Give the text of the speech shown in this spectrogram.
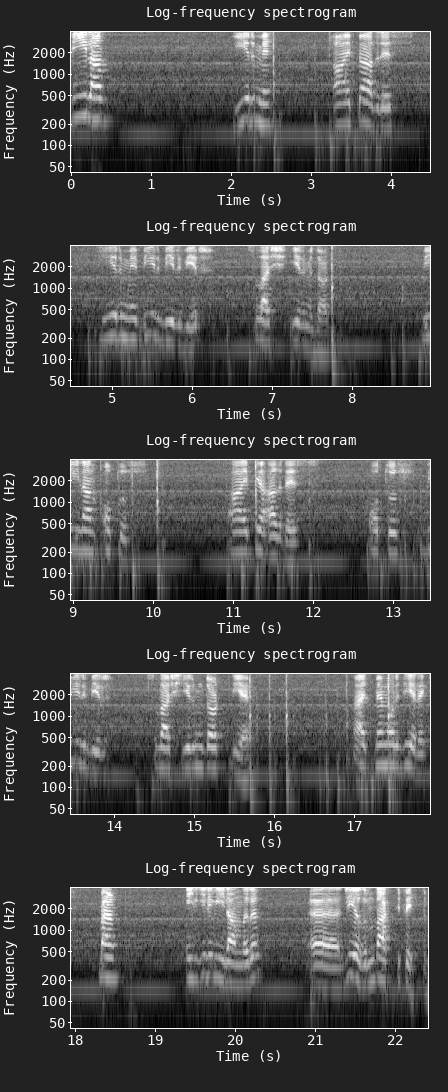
VLAN 20 IP adres 2111 slash 24 VLAN 30 IP adres 3011 slash 24 diye evet memory diyerek ben ilgili VLAN'ları e, cihazımda aktif ettim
